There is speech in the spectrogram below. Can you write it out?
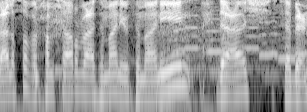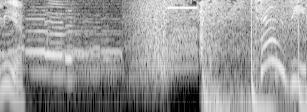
على صفر خمسة أربعة ثمانية وثمانين أحد عشر سبعمية ترانزي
